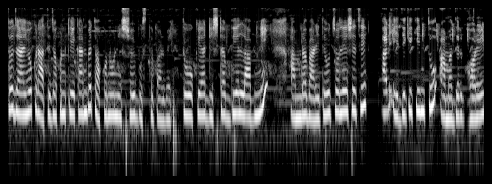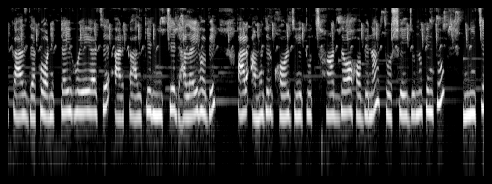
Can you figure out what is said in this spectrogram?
তো যাই হোক, রাতে যখন কেক আনবে তখন ও নিশ্চয়ই বুঝতে পারবে। তো ওকে আর ডিস্টার্ব দিয়ে লাভ নেই, আমরা বাড়িতেও চলে এসেছি। আর এদিকে কিন্তু আমাদের ঘরের কাজ দেখো অনেকটাই হয়ে গেছে, আর কালকে নিচে ঢালাই হবে। আর আমাদের ঘর যেহেতু ছাদ দেওয়া হবে না, তো সেই জন্য কিন্তু নিচে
